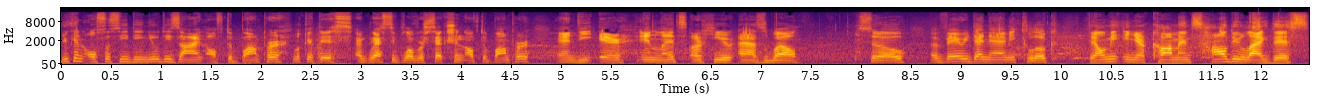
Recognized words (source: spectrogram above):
You can also see the new design of the bumper. Look at this aggressive lower section of the bumper and the air inlets are here as well. So a very dynamic look. Tell me in your comments, how do you like this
